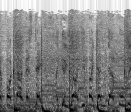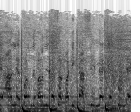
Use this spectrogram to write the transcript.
வச்சு சீனே போட்டா ஐயோ இவன் எந்த ஊரு ஆளு பிறந்து வளர்ந்து கஷ்டப்பட்டு காசி மேட்டே துண்டே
